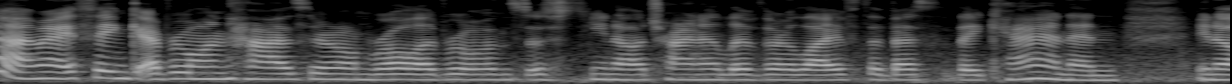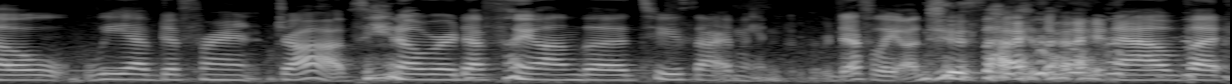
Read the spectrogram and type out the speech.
Yeah, I mean, I think everyone has their own role. Everyone's just, you know, trying to live their life the best that they can. And, you know, we have different jobs. You know, we're definitely on the two sides. I mean, we're definitely on two sides right now. But,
